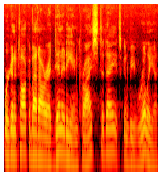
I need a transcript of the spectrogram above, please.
we're going to talk about our identity in Christ today, it's going to be really a,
